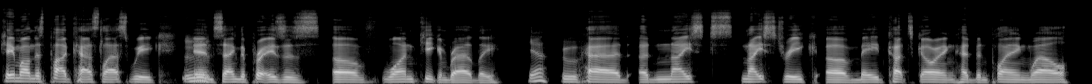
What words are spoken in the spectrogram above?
Came on this podcast last week Mm. and sang the praises of one Keegan Bradley. Yeah. Who had a nice nice streak of made cuts going, had been playing well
